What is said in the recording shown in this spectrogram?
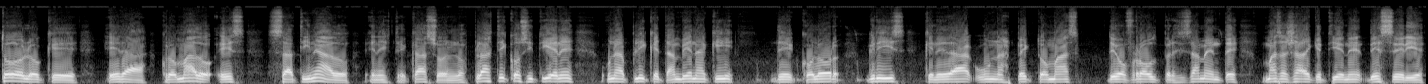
todo lo que era cromado es satinado, en este caso en los plásticos, y tiene un aplique también aquí de color gris que le da un aspecto más de off-road precisamente, más allá de que tiene de serie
